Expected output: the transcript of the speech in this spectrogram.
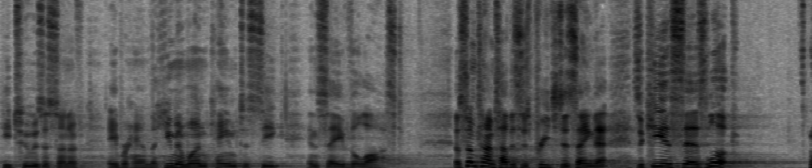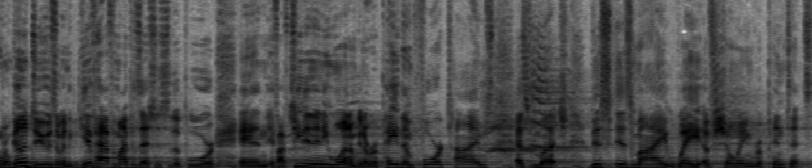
he too is a son of Abraham. The human one came to seek and save the lost. Now, sometimes how this is preached is saying that Zacchaeus says, Look, what I'm going to do is I'm going to give half of my possessions to the poor, and if I've cheated anyone, I'm going to repay them four times as much. This is my way of showing repentance.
